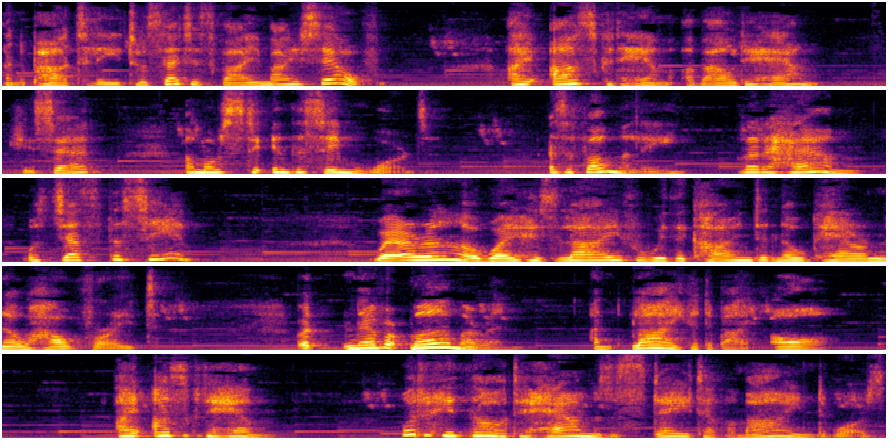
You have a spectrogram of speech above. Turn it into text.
and partly to satisfy myself, I asked him about Ham. He said, almost in the same words, as formerly, that Ham was just the same, wearing away his life with a kind no care no how for it, but never murmuring and liked by all. I asked him what he thought Ham's state of mind was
